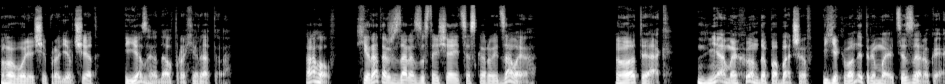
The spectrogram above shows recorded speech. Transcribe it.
Говорячи про дівчат, я згадав про Хірато. Агов, Хірата ж зараз зустрічається з Каруїдзавою? Отак. Днями Хонда побачив, як вони тримаються за руки.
